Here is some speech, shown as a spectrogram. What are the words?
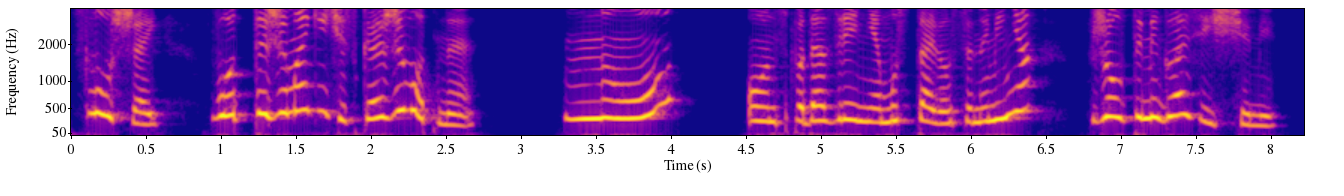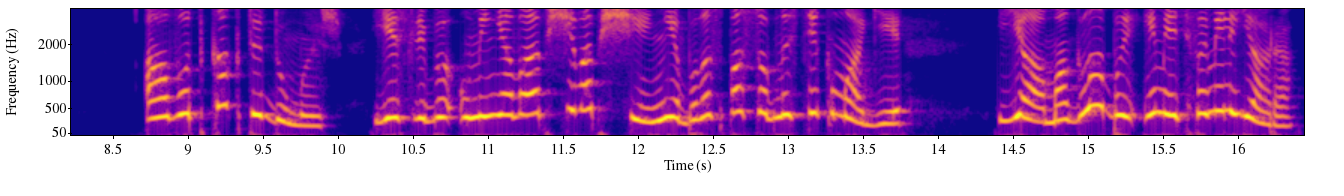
слушай, вот ты же магическое животное!» «Ну?» Он с подозрением уставился на меня желтыми глазищами. «А вот как ты думаешь, если бы у меня вообще-вообще не было способности к магии, я могла бы иметь фамильяра?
